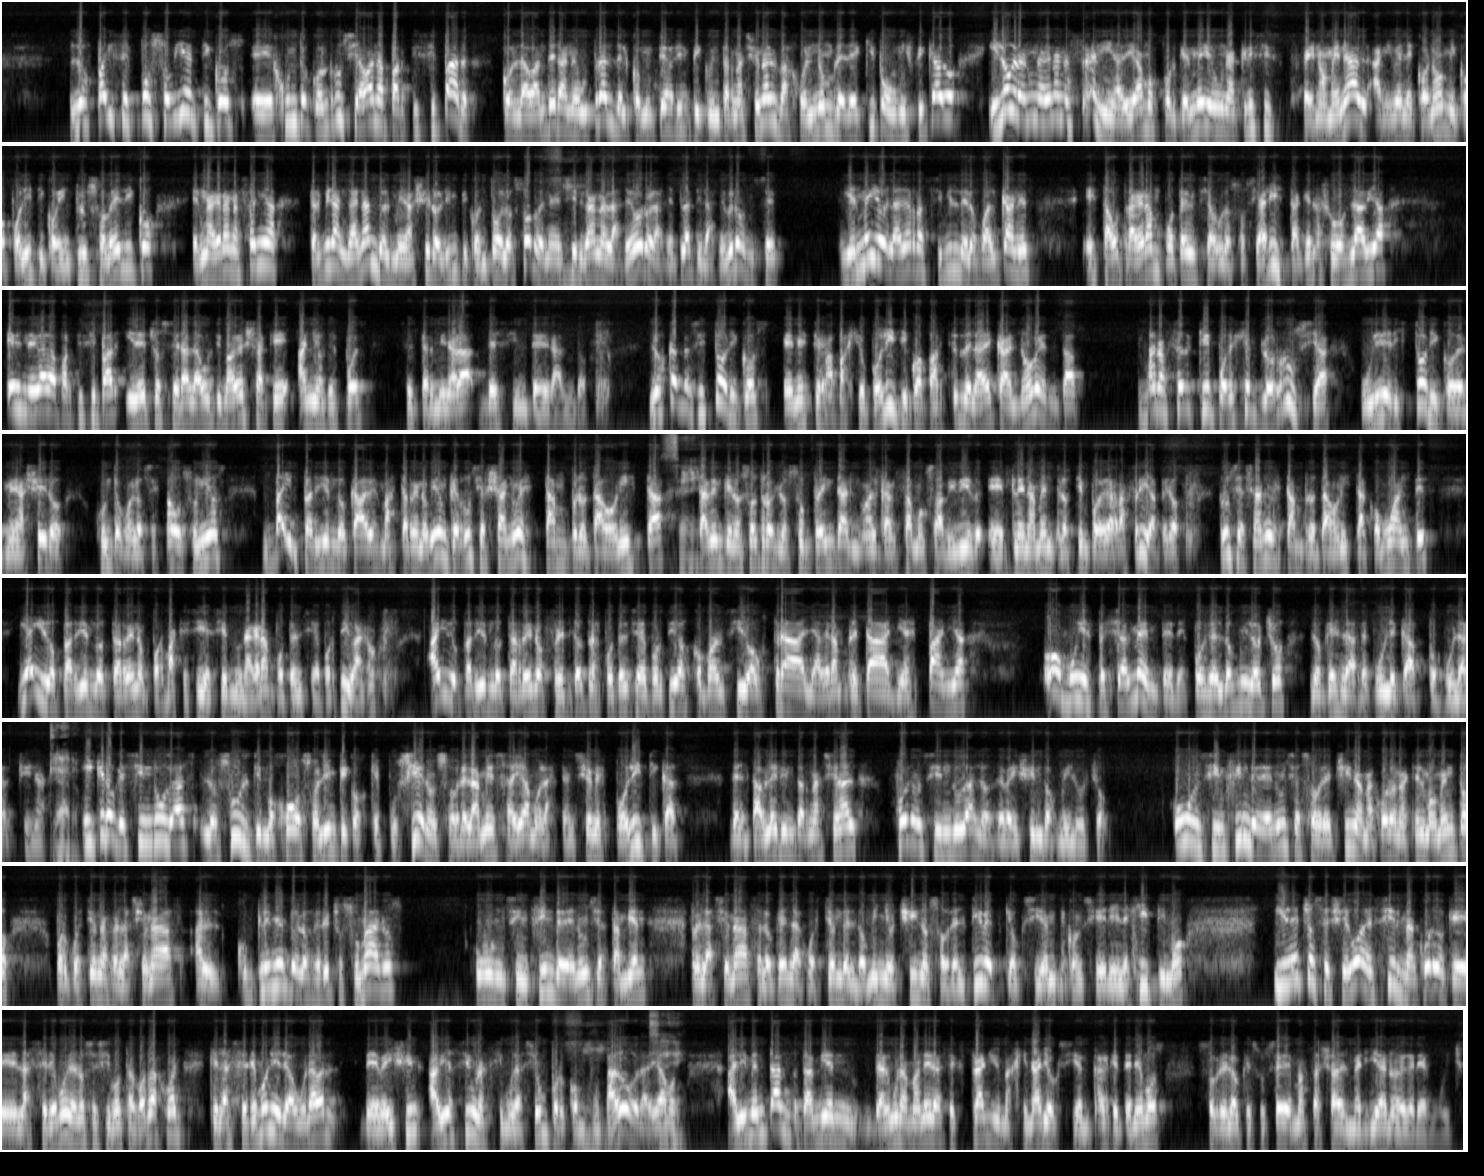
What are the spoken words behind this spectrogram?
los países postsoviéticos, eh, junto con Rusia, van a participar con la bandera neutral del Comité Olímpico Internacional bajo el nombre de equipo unificado y logran una gran hazaña, digamos, porque en medio de una crisis fenomenal a nivel económico, político e incluso bélico, en una gran hazaña terminan ganando el medallero olímpico en todos los órdenes, es decir, ganan las de oro, las de plata y las de bronce. Y en medio de la guerra civil de los Balcanes, esta otra gran potencia eurosocialista que era Yugoslavia, es negada a participar y de hecho será la última vez ya que años después se terminará desintegrando. Los cambios históricos en este mapa geopolítico a partir de la década del 90 van a hacer que, por ejemplo, Rusia, un líder histórico del medallero junto con los Estados Unidos, va a ir perdiendo cada vez más terreno. Vieron que Rusia ya no es tan protagonista, también que nosotros los sub-30 no alcanzamos a vivir eh, plenamente los tiempos de Guerra Fría, pero Rusia ya no es tan protagonista como antes, y ha ido perdiendo terreno, por más que sigue siendo una gran potencia deportiva, ¿no? Ha ido perdiendo terreno frente a otras potencias deportivas como han sido Australia, Gran Bretaña, España, o muy especialmente después del 2008 lo que es la República Popular China. Y creo que sin dudas los últimos Juegos Olímpicos que pusieron sobre la mesa, digamos, las tensiones políticas del tablero internacional fueron sin dudas los de Beijing 2008. Hubo un sinfín de denuncias sobre China, me acuerdo en aquel momento, por cuestiones relacionadas al cumplimiento de los derechos humanos. Hubo un sinfín de denuncias también relacionadas a lo que es la cuestión del dominio chino sobre el Tíbet, que Occidente considera ilegítimo. Y de hecho se llegó a decir, me acuerdo que la ceremonia, no sé si vos te acordás, Juan, que la ceremonia inaugural de Beijing había sido una simulación por computadora, digamos, alimentando también de alguna manera ese extraño imaginario occidental que tenemos sobre lo que sucede más allá del meridiano de Greenwich.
